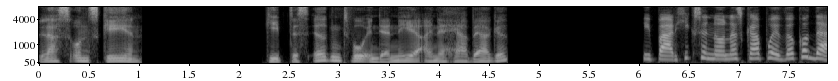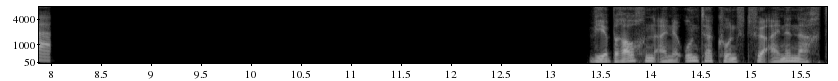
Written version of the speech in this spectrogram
Lass uns gehen. Gibt es irgendwo in der Nähe eine Herberge? Υπάρχει ξενώνας κάπου εδώ κοντά. Wir brauchen eine Unterkunft für eine Nacht.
